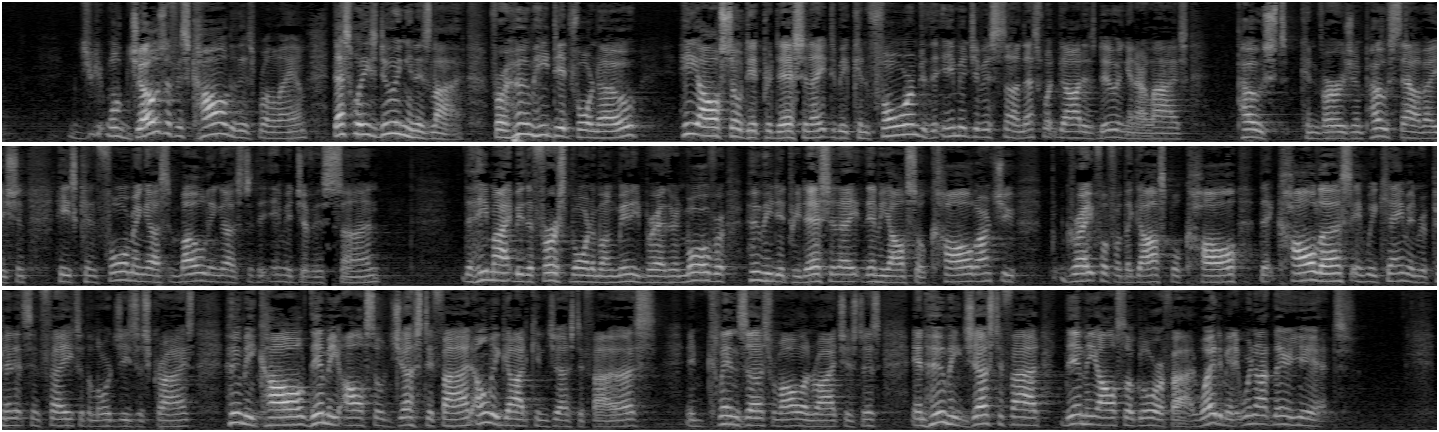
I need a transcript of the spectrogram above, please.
Well, Joseph is called to this, Brother Lamb. That's what he's doing in his life. For whom he did foreknow, he also did predestinate to be conformed to the image of his son. That's what God is doing in our lives post conversion, post salvation. He's conforming us, molding us to the image of his Son, that he might be the firstborn among many brethren. Moreover, whom he did predestinate, them he also called. Aren't you grateful for the gospel call that called us and we came in repentance and faith to the Lord Jesus Christ? Whom he called, them he also justified. Only God can justify us and cleanse us from all unrighteousness. And whom he justified, them he also glorified. Wait a minute, we're not there yet.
